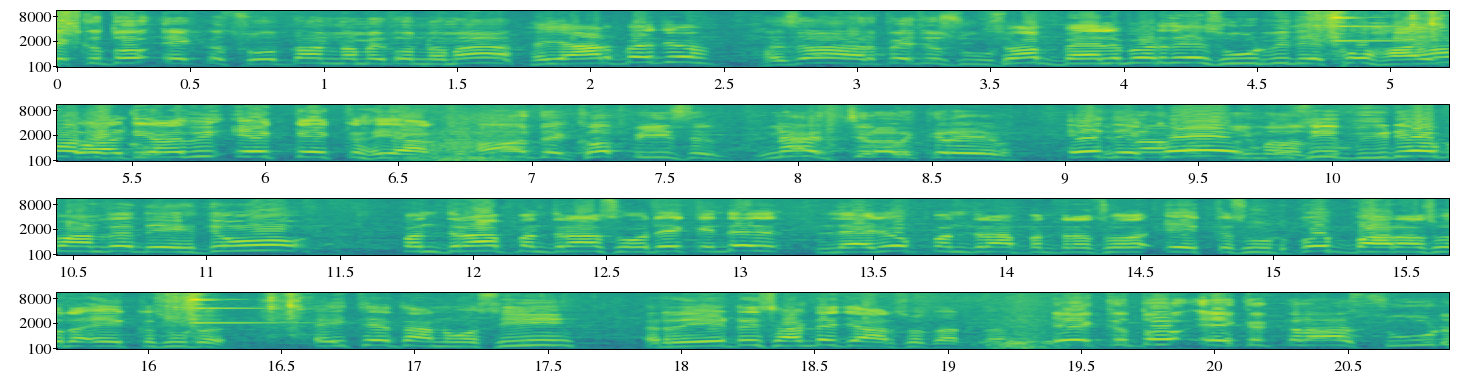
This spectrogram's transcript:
ਇੱਕ ਤੋਂ ਇੱਕ ਸੌਦਾ ਨਵੇਂ ਤੋਂ ਨਵਾਂ। 1000 ਰੁਪਏ ਚ? 1000 ਰੁਪਏ ਚ ਸੂਟ। ਸੋ ਆਹ ਬੈਲਵਰ ਦੇ ਸੂਟ ਵੀ ਦੇਖੋ ਹਾਈ ਕੁਆਲਿਟੀ। ਵਾਲੇ ਵੀ 1 1000 ਚ। ਆਹ ਦੇਖੋ ਪੀਸ ਨੈਚੁਰਲ ਕਰੇਵ ਇਹ ਦੇਖੋ ਤੁਸੀਂ ਵੀਡੀਓ ਬਣਦੇ ਦੇਖਦੇ ਹੋ 15 1500 ਦੇ ਕਹਿੰਦੇ ਲੈ ਜਾਓ 15 1500 ਦਾ ਇੱਕ ਸੂਟ ਕੋਈ 1200 ਦਾ ਇੱਕ ਸੂਟ। ਇੱਥੇ ਤੁਹਾਨੂੰ ਅਸੀਂ ਰੇਟ 450 ਕਰਤਾ ਇੱਕ ਤੋਂ ਇੱਕ ਕਲਾਸ ਸੂਟ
